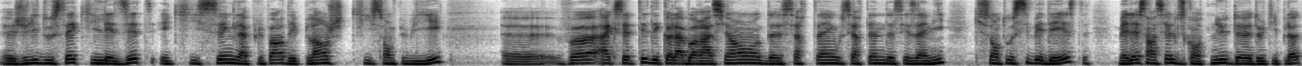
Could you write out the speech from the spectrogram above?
Julie Doucet, qui l'édite et qui signe la plupart des planches qui sont publiées. Euh, va accepter des collaborations de certains ou certaines de ses amis qui sont aussi BDistes, mais l'essentiel du contenu de Dirty Plot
